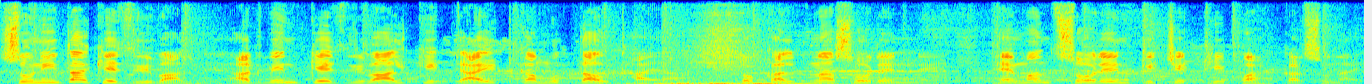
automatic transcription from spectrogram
सुनीता केजरीवाल ने अरविंद केजरीवाल की डाइट का मुद्दा उठाया तो कल्पना सोरेन ने हेमंत सोरेन की चिट्ठी पढ़कर सुनाई।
